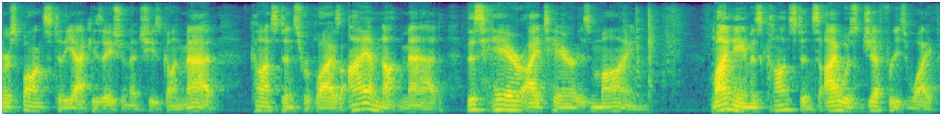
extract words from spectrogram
In response to the accusation that she's gone mad, Constance replies, I am not mad. This hair I tear is mine. My name is Constance. I was Geoffrey's wife.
